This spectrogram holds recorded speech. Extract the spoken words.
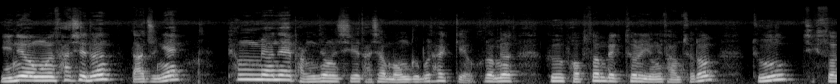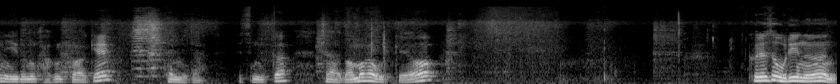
이 내용은 사실은 나중에 평면의 방정식에 다시 한번 언급을 할게요. 그러면 그 법선 벡터를 이용해 다음처럼 두 직선이 이루는 각을 구하게 됩니다. 됐습니까? 자, 넘어가 볼게요. 그래서 우리는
